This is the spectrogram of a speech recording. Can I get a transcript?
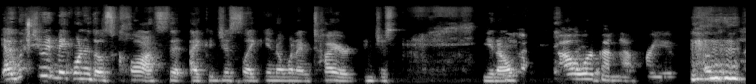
yeah. I wish you would make one of those cloths that I could just like, you know, when I'm tired and just, you know. I'll work on that for you. Okay.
